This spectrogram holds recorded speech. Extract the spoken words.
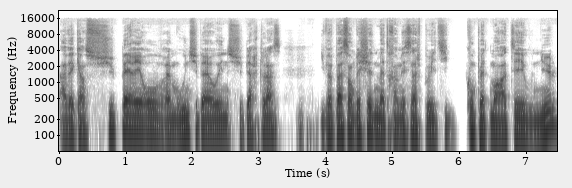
avec un super héros vraiment ou une super héroïne super classe ils veulent pas s'empêcher de mettre un message politique complètement raté ou nul.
